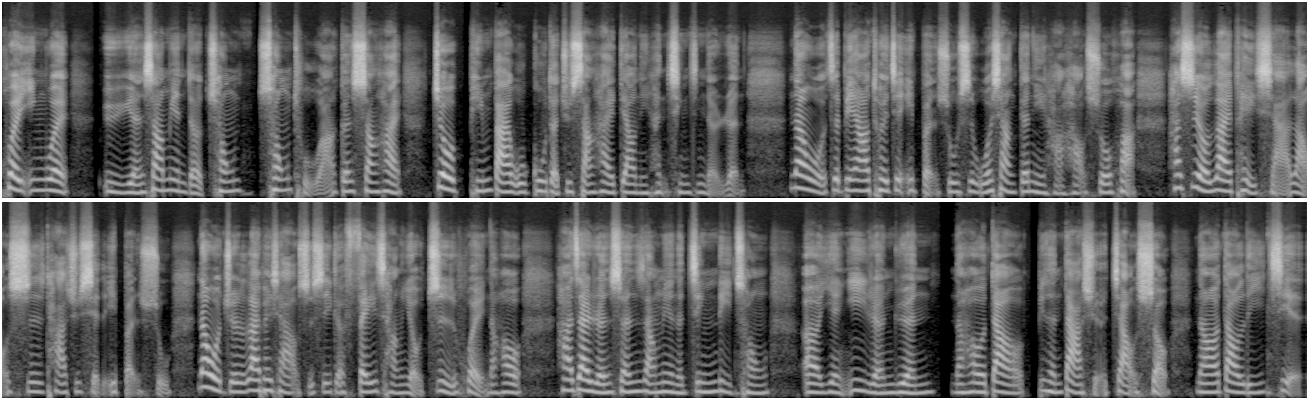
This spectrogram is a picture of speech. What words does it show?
会因为。语言上面的冲冲突啊，跟伤害，就平白无故的去伤害掉你很亲近的人。那我这边要推荐一本书，是我想跟你好好说话。它是由赖佩霞老师他去写的一本书。那我觉得赖佩霞老师是一个非常有智慧，然后他在人生上面的经历，从呃演艺人员，然后到变成大学教授，然后到理解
